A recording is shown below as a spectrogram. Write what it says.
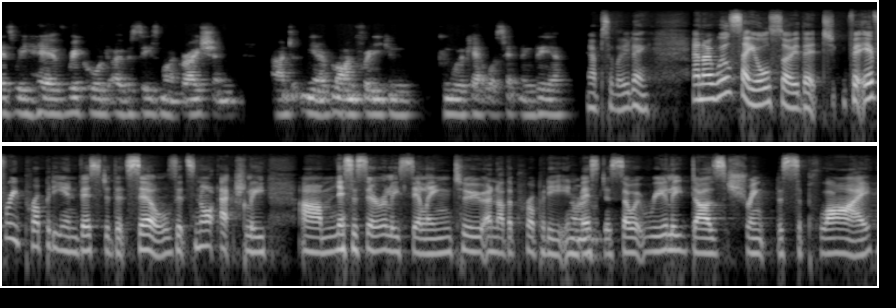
as we have record overseas migration. And you know, Blind Freddie can can work out what's happening there. Absolutely. And I will say also that for every property investor that sells, it's not actually um, necessarily selling to another property investor. No. So it really does shrink the supply.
